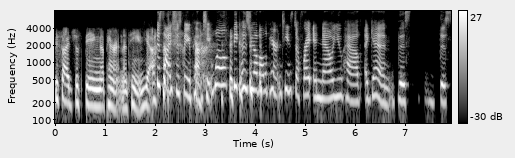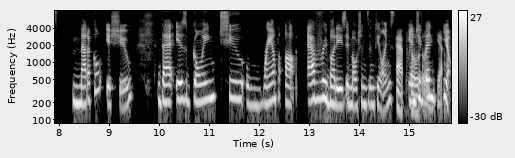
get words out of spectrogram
Besides just being a parent and a teen. Yeah. Besides just being a parent and teen. Well, because you have all the parent and teen stuff, right? And now you have again this this medical issue that is going to ramp up everybody's emotions and feelings. Absolutely. And you've been, yeah. you know,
